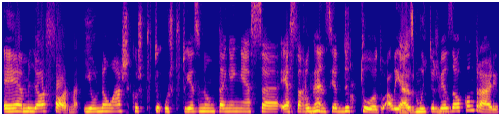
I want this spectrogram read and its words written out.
é a melhor forma. E eu não acho que os, portu os portugueses não tenham essa, essa arrogância de todo. Aliás, muitas vezes ao contrário.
